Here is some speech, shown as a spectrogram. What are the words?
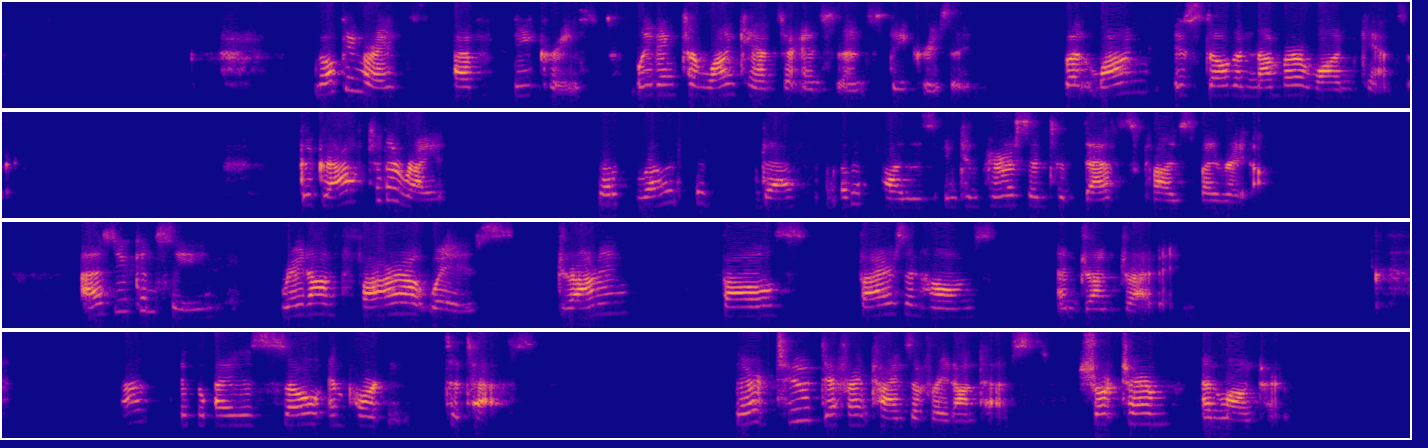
Smoking rates have decreased, leading to lung cancer incidence decreasing, but lung is still the number one cancer. The graph to the right shows relative death and other causes in comparison to deaths caused by radon. As you can see, radon far outweighs drowning, falls, fires in homes, and drunk driving. That is why it is so important to test. There are two different kinds of radon tests, short-term and long-term.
